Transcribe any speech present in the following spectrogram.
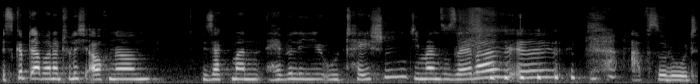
Es gibt aber natürlich auch eine, wie sagt man, heavily rotation, die man so selber äh, Absolut.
